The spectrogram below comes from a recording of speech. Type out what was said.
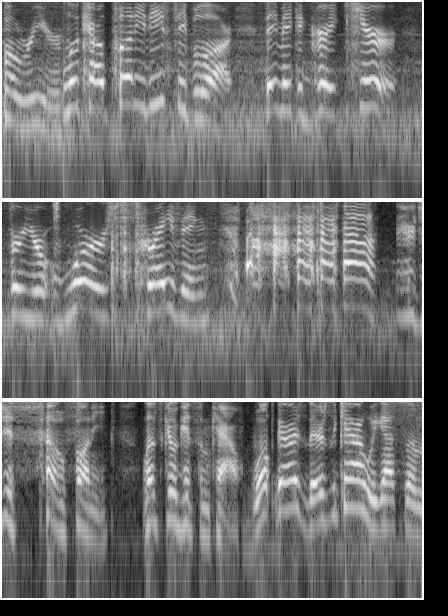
Beaurear. Look how punny these people are. They make a great cure for your worst cravings. They're just so funny. Let's go get some cow. Well, guys, there's the cow. We got some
